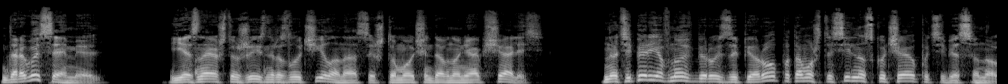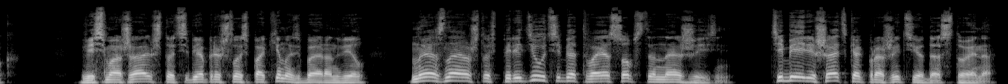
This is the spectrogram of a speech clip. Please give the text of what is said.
«Дорогой Сэмюэль, я знаю, что жизнь разлучила нас и что мы очень давно не общались. Но теперь я вновь берусь за перо, потому что сильно скучаю по тебе, сынок. Весьма жаль, что тебе пришлось покинуть Байронвилл, но я знаю, что впереди у тебя твоя собственная жизнь. Тебе решать, как прожить ее достойно.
